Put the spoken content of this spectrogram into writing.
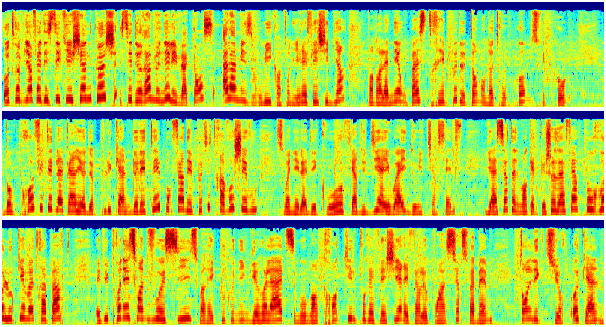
Autre bienfait des staycations coach, c'est de ramener les vacances à la maison. Oui, quand on y réfléchit bien, pendant l'année, on passe très peu de temps dans notre home sweet home. Donc profitez de la période plus calme de l'été pour faire des petits travaux chez vous. Soigner la déco, faire du DIY, do it yourself. Il y a certainement quelque chose à faire pour relooker votre appart. Et puis prenez soin de vous aussi, soirée cocooning et relax, moment tranquille pour réfléchir et faire le point sur soi-même. Temps de lecture au calme,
